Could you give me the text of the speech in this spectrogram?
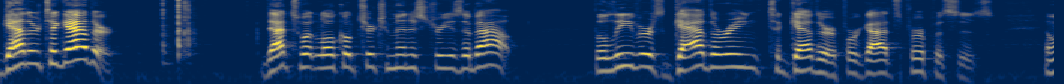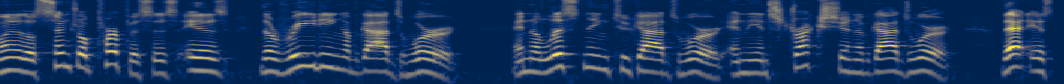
gather together. That's what local church ministry is about. Believers gathering together for God's purposes. And one of those central purposes is the reading of God's Word and the listening to God's word and the instruction of God's word. That is,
